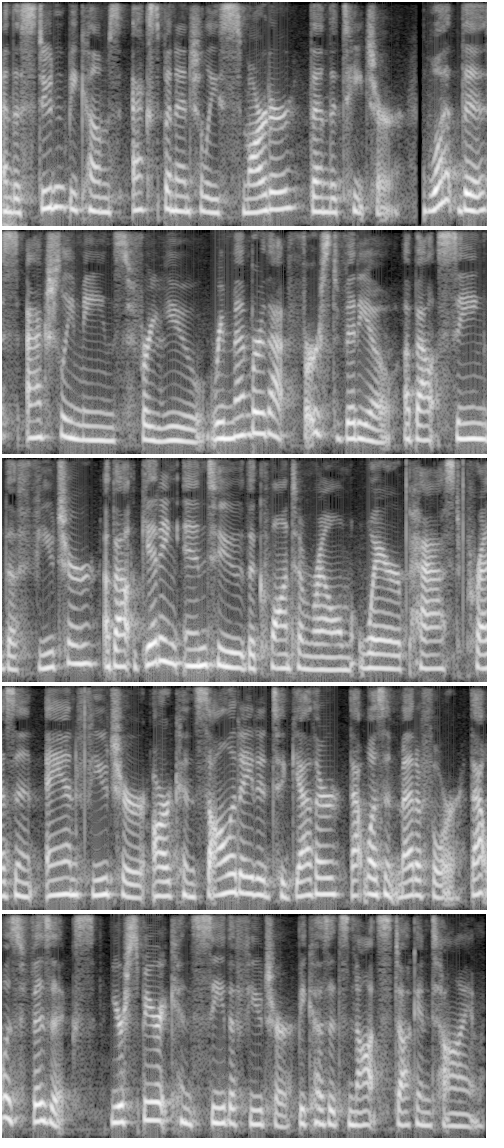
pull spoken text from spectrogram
and the student becomes exponentially smarter than the teacher what this actually means for you. Remember that first video about seeing the future, about getting into the quantum realm where past, present, and future are consolidated together? That wasn't metaphor, that was physics. Your spirit can see the future because it's not stuck in time.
